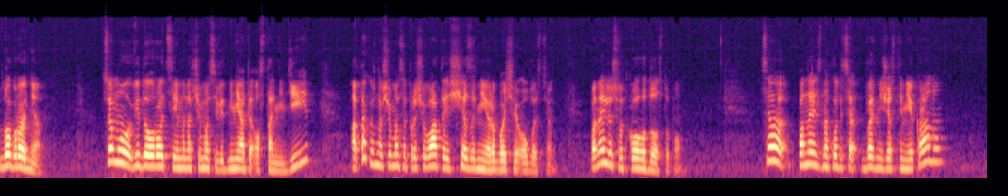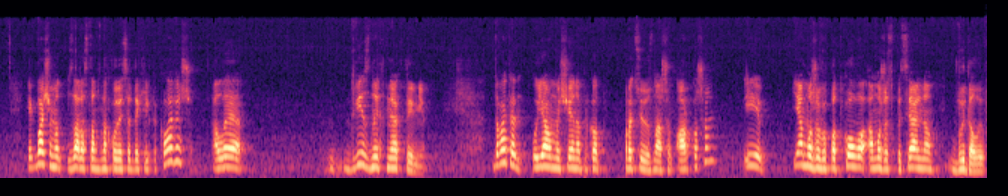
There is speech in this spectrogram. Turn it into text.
Доброго дня! В цьому відеоуроці ми навчимося відміняти останні дії, а також навчимося працювати ще з однією робочою областю панелю швидкого доступу. Ця панель знаходиться в верхній частині екрану. Як бачимо, зараз там знаходиться декілька клавіш, але дві з них неактивні. Давайте уявимо, що я, наприклад, працюю з нашим аркушем, і я може випадково, а може спеціально видалив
